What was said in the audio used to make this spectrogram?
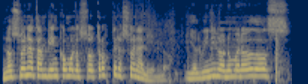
No suena tan bien como los otros, pero suena lindo. Y el vinilo número 2.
